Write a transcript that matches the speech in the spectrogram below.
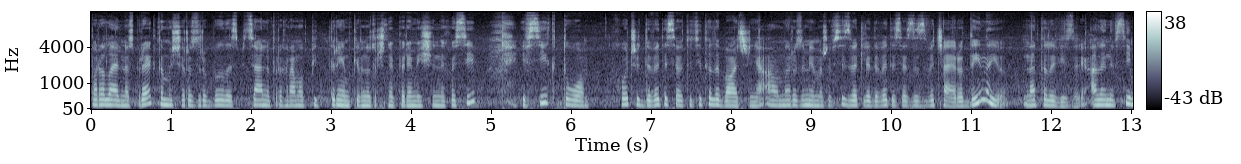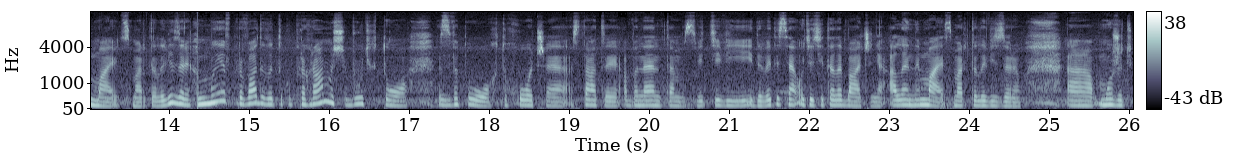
Паралельно з проектом ми ще розробили спеціальну програму підтримки внутрішньопереміщених осіб. І всі, хто хочуть дивитися от ті телебачення. А ми розуміємо, що всі звикли дивитися зазвичай родиною на телевізорі, але не всі мають смарт-телевізори. Ми впровадили таку програму, що будь-хто з ВПО, хто хоче стати абонентом з ТВ і дивитися оті ті телебачення, але не має смарт-телевізору, е, можуть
